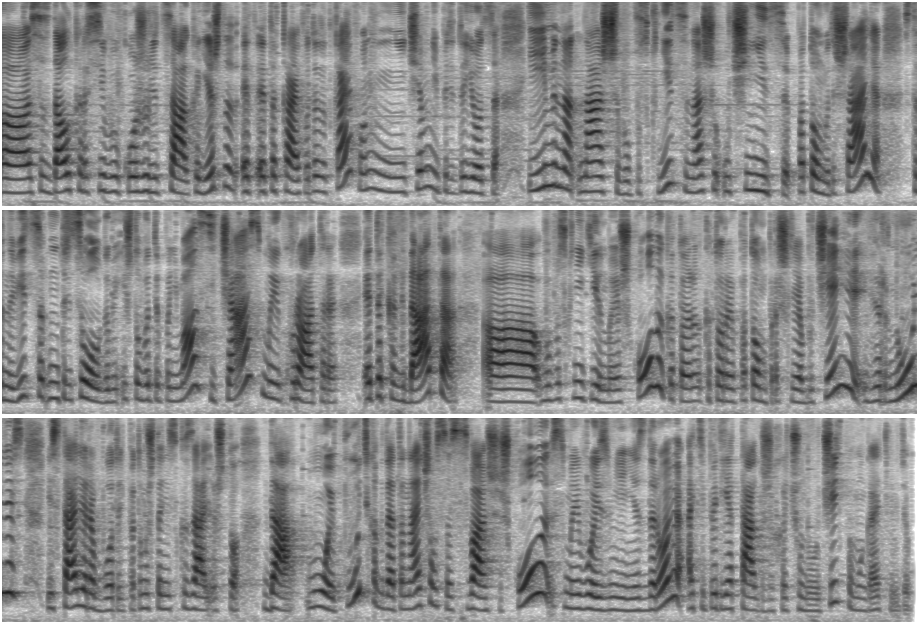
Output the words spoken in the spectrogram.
э, создал красивую кожу лица, конечно, это, это кайф. Вот этот кайф, он ничем не передается. И именно наши выпускницы, наши ученицы потом решали становиться нутрициологами. И чтобы ты понимал, сейчас мои кураторы, это когда-то э, выпускники моей школы, которые, которые потом прошли обучение, вернулись и стали работать, потому что они сказали, что да, мой путь когда-то начался с вашей школы, с моего изменения здоровья, а теперь я также хочу научить помогать людям.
